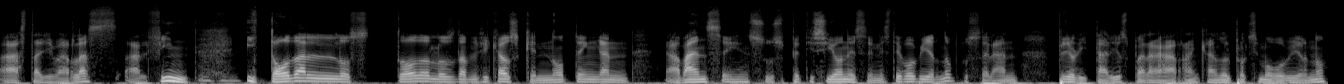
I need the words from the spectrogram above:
hasta llevarlas al fin. Y todos los todos los damnificados que no tengan avance en sus peticiones en este gobierno, pues serán prioritarios para arrancando el próximo gobierno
